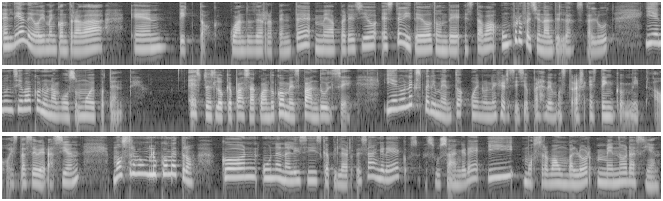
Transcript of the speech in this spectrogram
El día de hoy me encontraba en TikTok cuando de repente me apareció este video donde estaba un profesional de la salud y enunciaba con una voz muy potente. Esto es lo que pasa cuando comes pan dulce. Y en un experimento o en un ejercicio para demostrar esta incógnita o esta aseveración, mostraba un glucómetro con un análisis capilar de sangre, su sangre, y mostraba un valor menor a 100.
